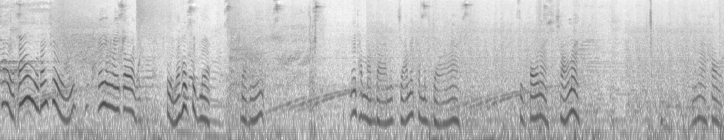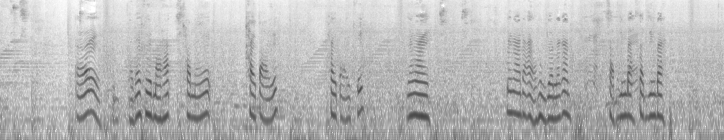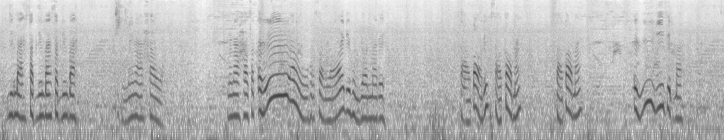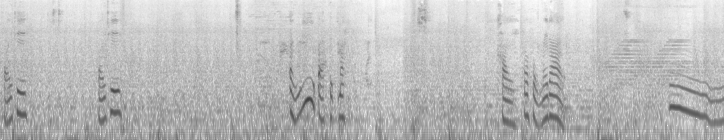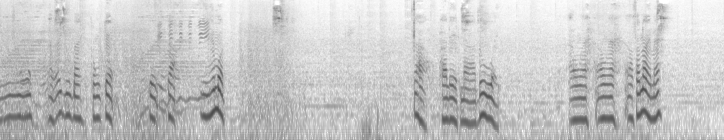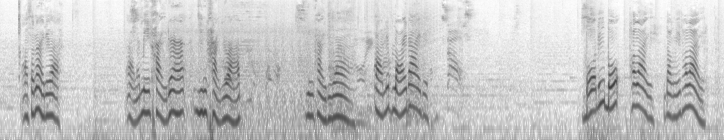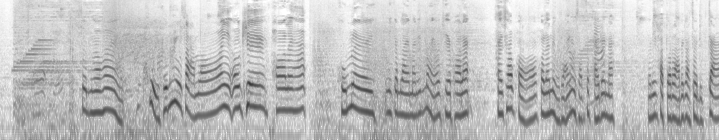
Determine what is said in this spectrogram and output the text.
ใช่อ้าวได้เฉย ได้ยังไงก่อนสวยแล้วหกสิบแหละแบบนี้ไม่ธรรมดานะจ๊ะไม่ธรรมดาสิงโตหน่อยช้างหน่อยไม่น่าเข้าเอ้ยเราได้คืนมาฮะช็อตนี้ไข่ต่อยไข่ต่อยสิ ยังไง ไม่น่าได้อะหุ่นยนต์แล้วกัน สับยิงไปสับยิงไปยิงไปสับยิงไปสับยิงไปไม่น่าเข้าอะไม่น่าเข้าสักเออสองร้อยดีหุ่นยนต์มาดิสาวต่อดิสาวต่อไหมสาวต่อไหมเอ้ยยี่สิบมาขออีกทีขออีกทีเอ้ยแปดสิบมา ครถ้าผมไม่ได้อืมเอาไว้ยิงไปกงแกะเกิดกะยิงให้หมดอ่าวพาเลตมาด้วย เอาไงเอาไงเอาซะหน่อยไหมเอาซะหน่อยดีกว่าอ่าแล้วมีไข่ด้วยฮะยิงไข่ดีกว่าครับยิงไข่ดีกว่าอ่าเรียบร้อยได้ดิ โบะดิโบะเท่าไหร่ ดอกนี้เท่าไหร่ สุดเงาให้ขุยคุ้มอยู่สามร้อยโอเค พอเลยฮะ คุ้มเลย มีกำไรมานิดหน่อย โอเค พอละ ใครชอบขอคนละหนึ่งร้อยหนึ่งซับสไครต์ด้วยนะ วันนี้ขอตัวลาไปก่อน สวัสดีจ้า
